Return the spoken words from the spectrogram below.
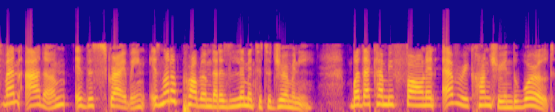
Sven Adam is describing is not a problem that is limited to Germany, but that can be found in every country in the world.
